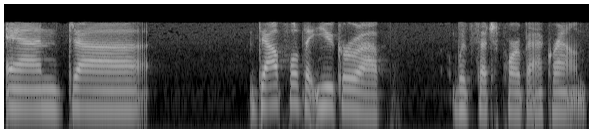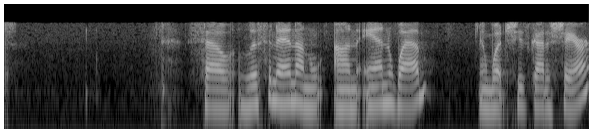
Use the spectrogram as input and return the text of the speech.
and uh, doubtful that you grew up with such poor background. So listen in on on Ann Webb and what she's got to share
